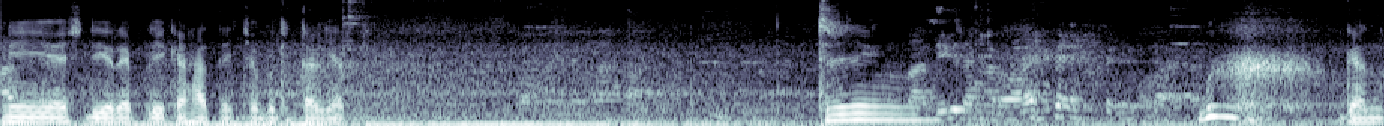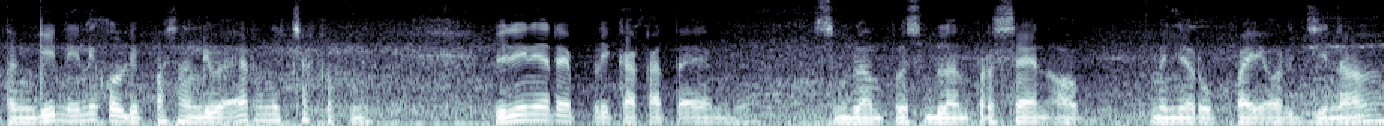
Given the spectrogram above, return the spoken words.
Nih di replika HT coba kita lihat. Udah Buh, ganteng gini nih kalau dipasang di WR nih cakep nih. Jadi ini replika KTM 99% of menyerupai original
